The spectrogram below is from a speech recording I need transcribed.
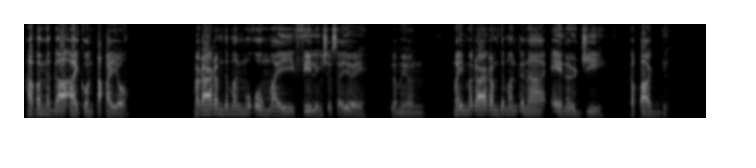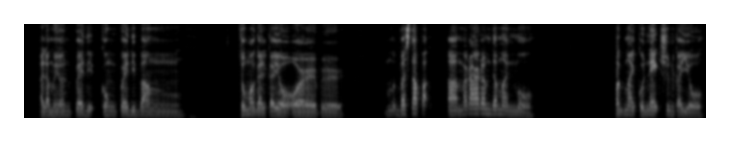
habang nag-a-eye contact kayo, mararamdaman mo kung may feeling siya sa'yo, eh, alam mo yun? May mararamdaman ka na energy kapag alam mo yun, puwede kung puwede bang tumagal kayo or basta pa ah, mararamdaman mo 'pag may connection kayo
